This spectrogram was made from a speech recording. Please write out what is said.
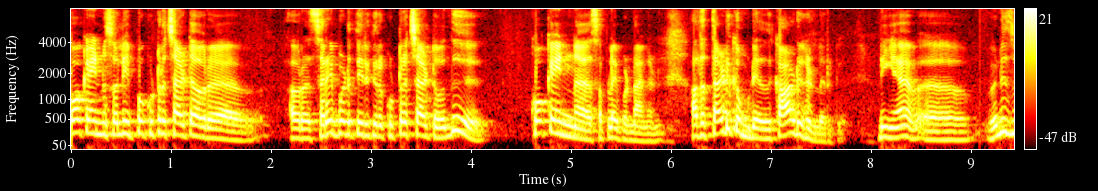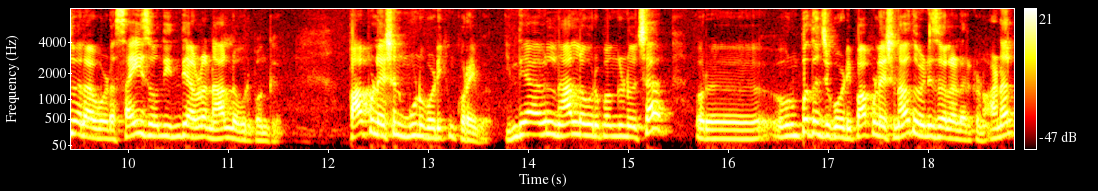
கோகைன்னு சொல்லி இப்போ குற்றச்சாட்டு அவரை அவரை சிறைப்படுத்தி இருக்கிற குற்றச்சாட்டு வந்து கோக்கைன் சப்ளை பண்ணாங்கன்னு. அதை தடுக்க முடியாது. காடுகளில் இருக்குது நீங்கள் வெனிசுவேலாவோட சைஸ் வந்து இந்தியாவில் நாலில் ஒரு பங்கு. பாப்புலேஷன் மூணு கோடிக்கும் குறைவு. இந்தியாவில் நாலில் ஒரு பங்குன்னு வச்சா ஒரு முப்பத்தஞ்சு கோடி பாப்புலேஷனாவது வெனிசுவேலாவில் இருக்கணும். ஆனால்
